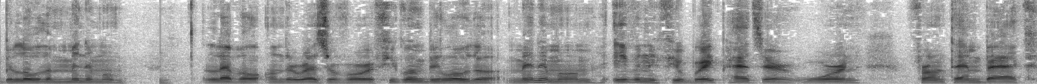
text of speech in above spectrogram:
below the minimum level on the reservoir. If you're going below the minimum, even if your brake pads are worn front and back,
